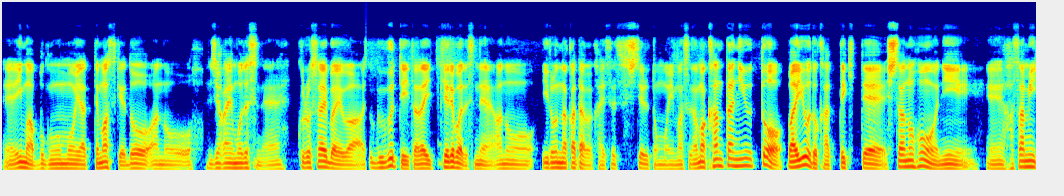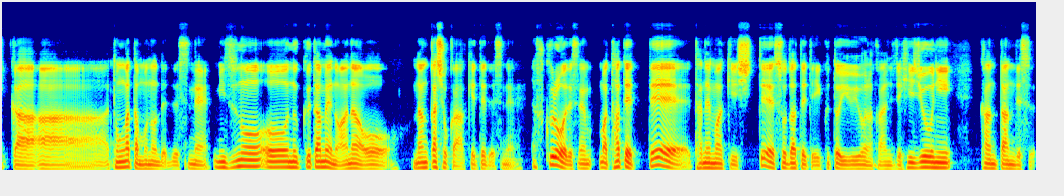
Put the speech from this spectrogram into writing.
えー、今僕もやってますけど、あの、じゃがいもですね。黒栽培はググっていただければですね、あの、いろんな方が解説してると思いますが、まあ簡単に言うと、培養土買ってきて、下の方に、えー、ハサミか、あとんがったものでですね、水の抜くための穴を何箇所か開けてですね、袋をですね、まあ、立てて、種まきして育てていくというような感じで非常に簡単です。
